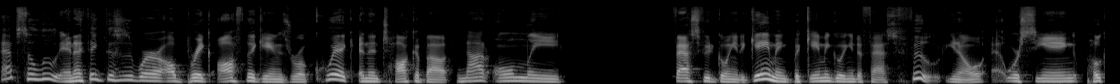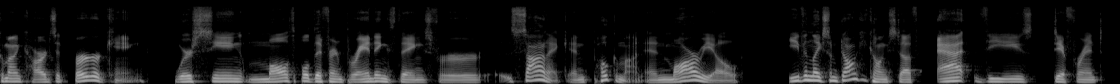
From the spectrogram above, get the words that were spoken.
Absolutely. And I think this is where I'll break off the games real quick and then talk about not only fast food going into gaming, but gaming going into fast food. You know, we're seeing Pokemon cards at Burger King. We're seeing multiple different branding things for Sonic and Pokemon and Mario, even like some Donkey Kong stuff at these different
